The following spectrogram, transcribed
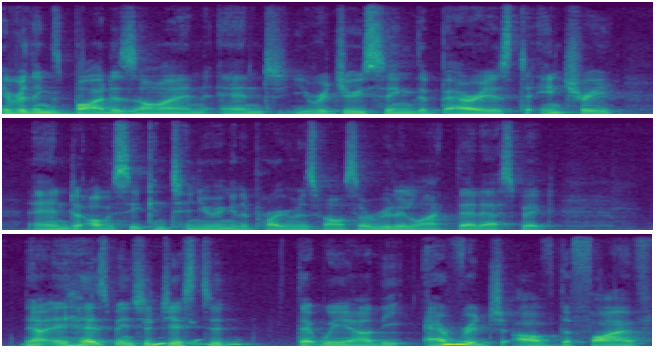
everything's by design and you're reducing the barriers to entry and obviously continuing in the program as well. So I really like that aspect. Now, it has been suggested that we are the average mm-hmm. of the five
